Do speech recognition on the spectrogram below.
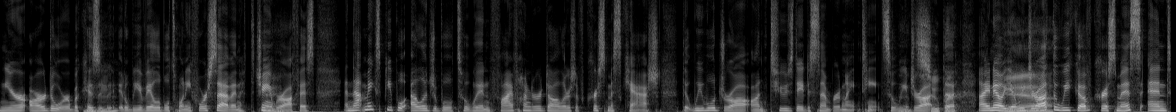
near our door because mm-hmm. it'll be available 24 7 at the chamber office. And that makes people eligible to win $500 of Christmas cash that we will draw on Tuesday, December 19th. So we That's draw super. the, I know, yeah. yeah. we draw it the week of Christmas. And,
